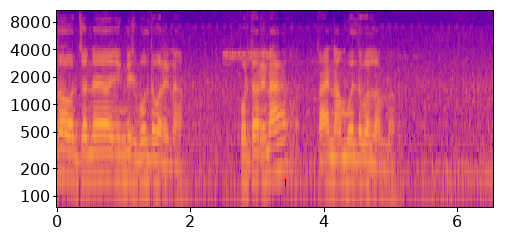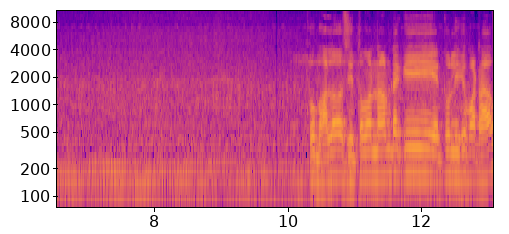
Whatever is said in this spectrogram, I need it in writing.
তো, ওর জন্য ইংলিশ বলতে পারি না। পড়তে পারি না, তাই নাম বলতে পারলাম না। খুব ভালো আছি। তোমার নামটা কি একটু লিখে পাঠাও।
